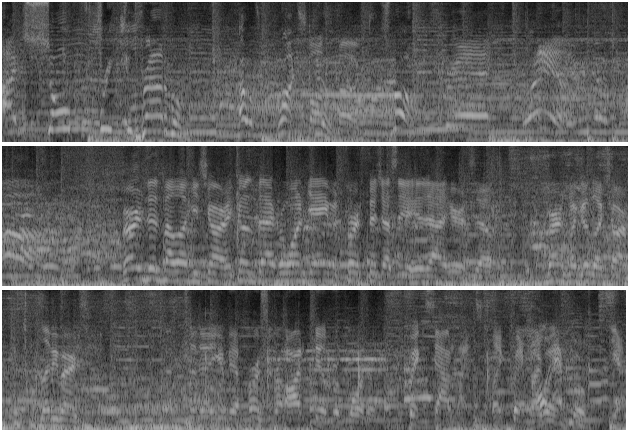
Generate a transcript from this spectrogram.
I'm so freaking proud of him. That was crunch, Smoke. Ah. Byrnes is my lucky charm. He comes back for one game, and first pitch I see, he's out of here. So Byrnes, my good luck charm. Love you, Byrnes. So then you're gonna be a first ever on-field reporter. Quick sound bites, like quick, like Oh, wait, absolutely. Yeah.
